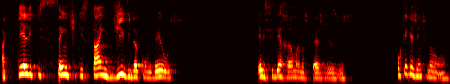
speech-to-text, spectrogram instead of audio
Aquele que sente que está em dívida com Deus, ele se derrama nos pés de Jesus. Por que, que a gente não.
